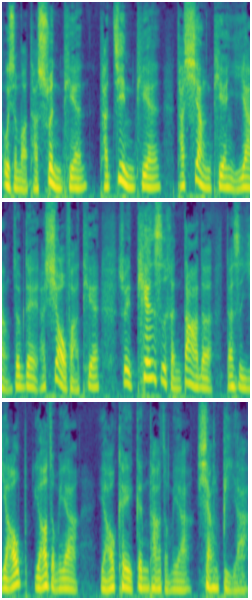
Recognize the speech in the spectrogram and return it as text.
为什么他顺天？”他敬天，他像天一样，对不对？他效法天，所以天是很大的。但是尧尧怎么样？尧可以跟他怎么样相比啊？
